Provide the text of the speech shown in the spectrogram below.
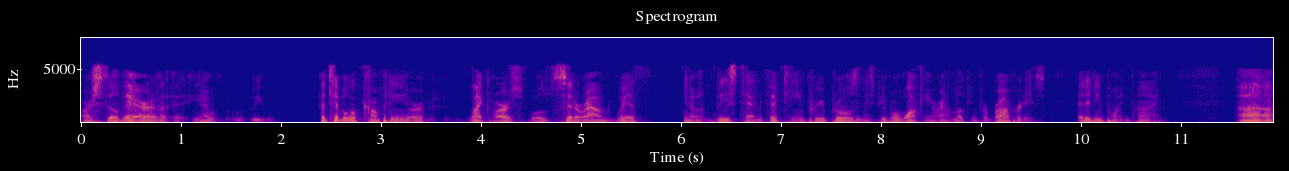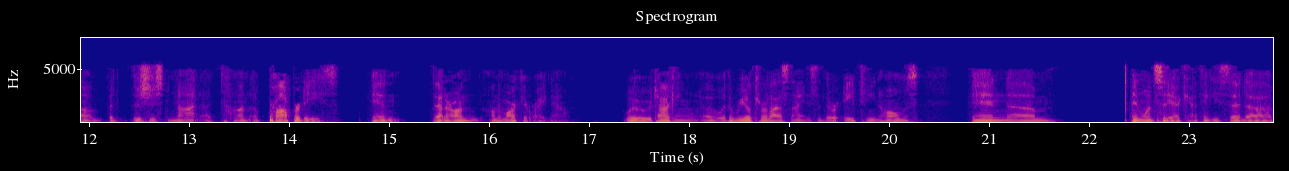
are still there. Uh, you know, a typical company or like ours will sit around with you know at least 10, 15 pre-approvals, and these people are walking around looking for properties at any point in time. Uh, but there's just not a ton of properties in that are on on the market right now. We were talking uh, with a realtor last night. He said there were 18 homes in um, in one city. I, I think he said uh,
